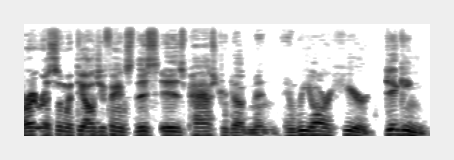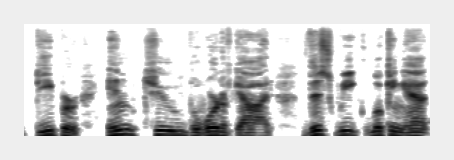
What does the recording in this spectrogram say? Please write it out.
All right, Wrestling with Theology fans, this is Pastor Doug Minton, and we are here digging deeper into the Word of God. This week, looking at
